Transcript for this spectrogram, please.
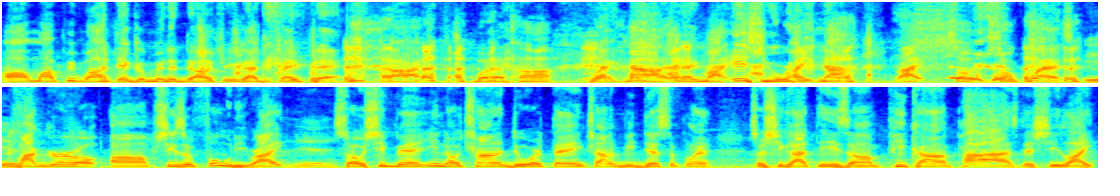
All my people out there committed adultery, you got to pay for that. All right? But uh, right now, it ain't my issue right now. Right? So, so Quest, Yeah. my girl, um, she's a foodie, right? Yeah. So she been, you know, trying to do her thing, trying to be disciplined. So she got these um, pecan pies that she like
